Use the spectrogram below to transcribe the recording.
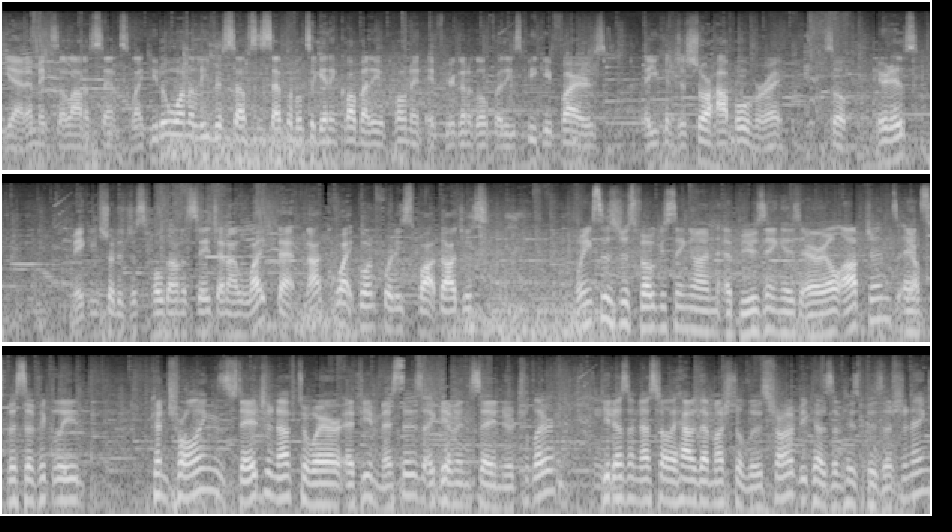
Yeah, that makes a lot of sense. Like, you don't want to leave yourself susceptible to getting caught by the opponent if you're going to go for these PK fires that you can just short hop over, right? So here it is, making sure to just hold down the stage. And I like that. Not quite going for any spot dodges. Winks is just focusing on abusing his aerial options and Yep. specifically controlling the stage enough to where if he misses a given, say, neutraler, he mm-hmm. doesn't necessarily have that much to lose from it because of his positioning,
